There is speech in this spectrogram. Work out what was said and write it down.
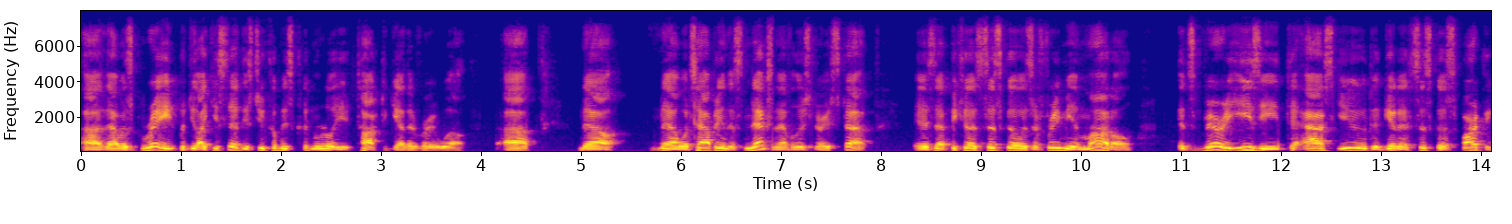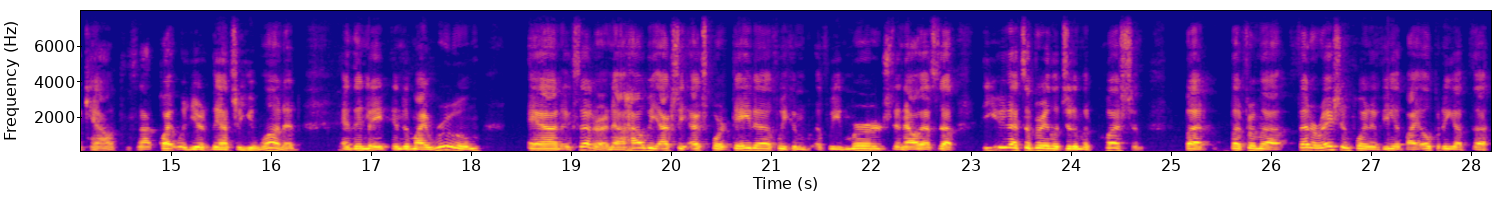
uh, that was great. But you, like you said, these two companies couldn't really talk together very well. Uh, now, now what's happening in this next evolutionary step is that because Cisco is a freemium model, it's very easy to ask you to get a Cisco Spark account. It's not quite what the answer you wanted, and then into my room and et cetera. Now, how we actually export data, if we can, if we merged and all that stuff, you, that's a very legitimate question. But but from a federation point of view, by opening up the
